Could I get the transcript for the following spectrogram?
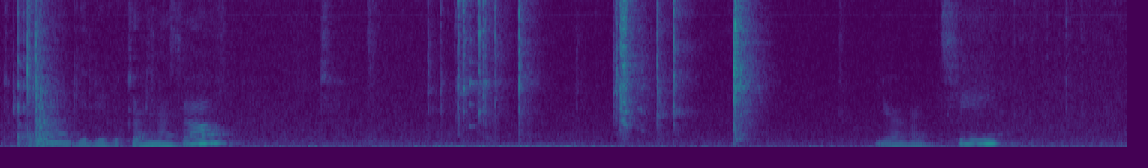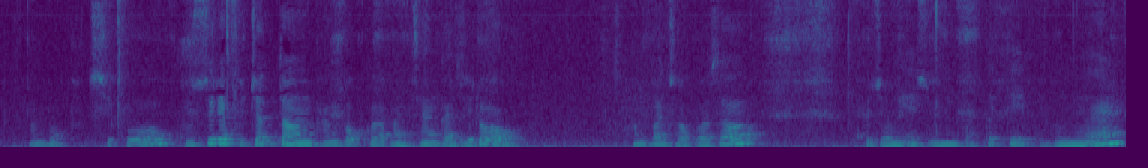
적당한 길이로 잘라서 이와 같이 한번 붙이고 구슬에 붙였던 방법과 마찬가지로 한번 접어서 고정해 줍니다. 끝에 부분을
